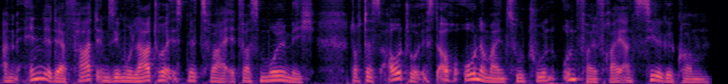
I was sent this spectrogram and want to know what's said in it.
Am Ende der Fahrt im Simulator ist mir zwar etwas mulmig, doch das Auto ist auch ohne mein Zutun unfallfrei ans Ziel gekommen.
